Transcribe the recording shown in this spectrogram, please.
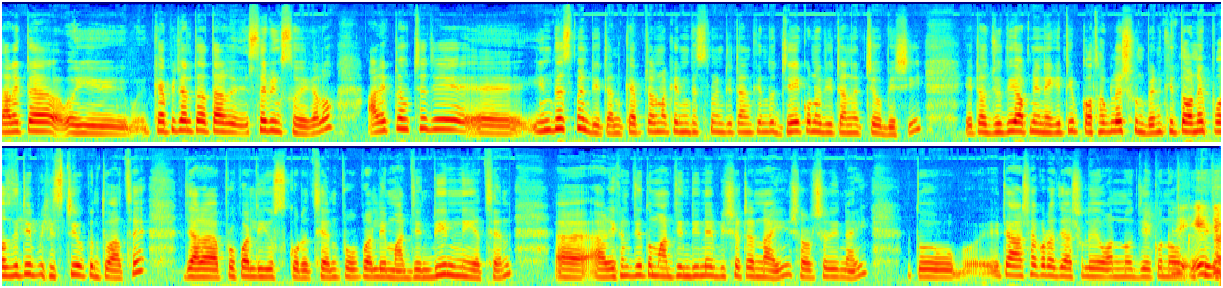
তার একটা ওই ক্যাপিটালটা তার সেভিংস হয়ে গেল। আরেকটা হচ্ছে যে investment return capital market investment return কিন্তু যে কোনো রিটার্নের চেয়েও বেশি। এটা যদিও আপনি নেগেটিভ কথাগুলো শুনবেন, কিন্তু অনেক পজিটিভ হিস্ট্রিও কিন্তু আছে। যারা প্রপারলি ইউজ করেছেন প্রপারলি মার্জিন ঋণ নিয়েছেন। আর এখানে যেহেতু মার্জিন ঋণের বিষয়টা নাই সরাসরি নাই তো এটা আশা করা যায় আসলে অন্য যে কোনো এই যে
